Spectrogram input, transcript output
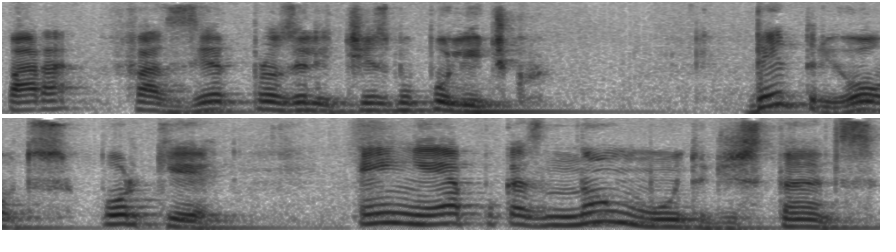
para fazer proselitismo político. Dentre outros, porque, em épocas não muito distantes,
